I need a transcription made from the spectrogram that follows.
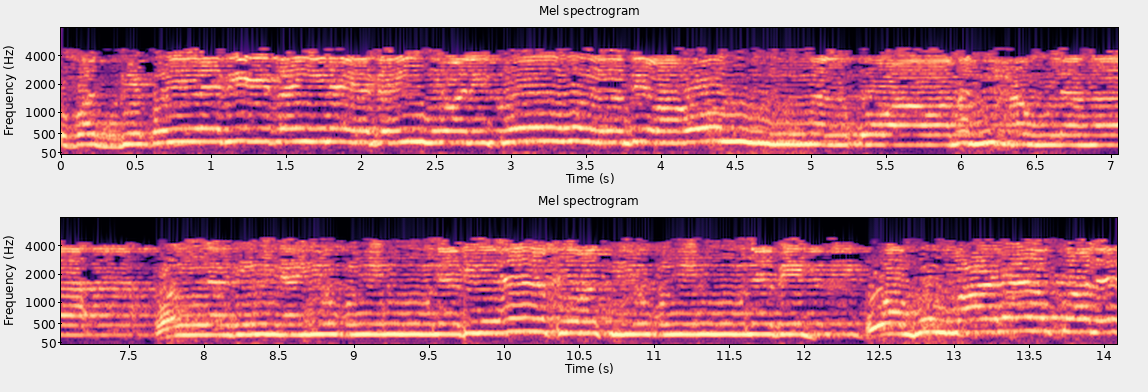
مصدق الذي بين يديه ولتنذر أم القرى ومن حولها والذين يؤمنون بالآخرة يؤمنون به وهم على صلاتهم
